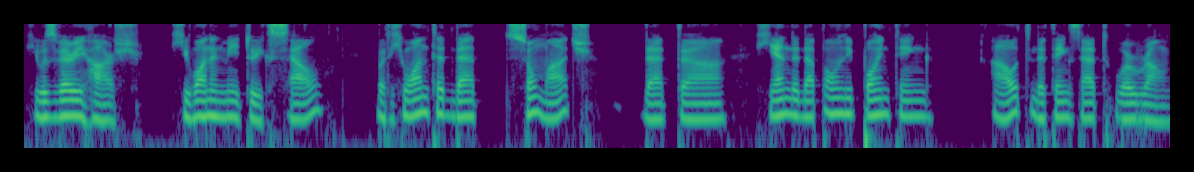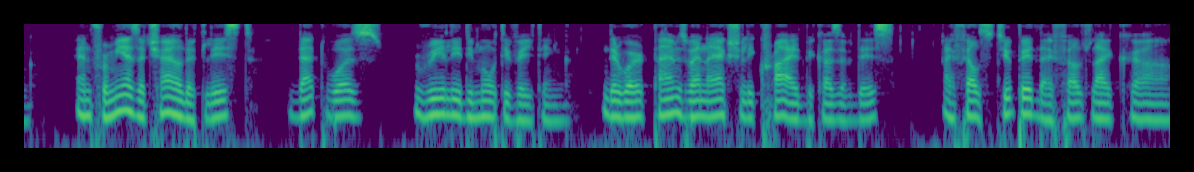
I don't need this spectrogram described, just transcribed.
he was very harsh. He wanted me to excel, but he wanted that so much that uh, he ended up only pointing out the things that were wrong. And for me, as a child at least, that was really demotivating. There were times when I actually cried because of this. I felt stupid, I felt like uh,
